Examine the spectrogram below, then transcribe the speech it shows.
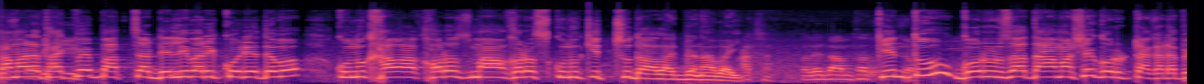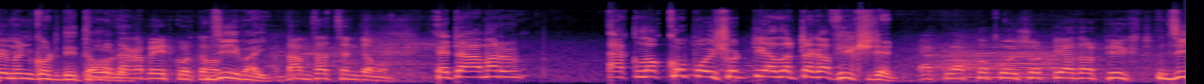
খামারে থাকবে বাচ্চা ডেলিভারি করে দেব। কোনো খাওয়া খরচ মাওয়া খরচ কোনো কিচ্ছু দেওয়া লাগবে না ভাই। আচ্ছা তাহলে দাম কিন্তু গরুর যা দাম আসে গরুর টাকাটা পেমেন্ট করে দিতে হবে। টাকা পেড করতে হবে। জি ভাই। দাম চাচ্ছেন কেমন? এটা আমার এক লক্ষ পঁয়ষট্টি হাজার টাকা ফিক্সড রেট এক লক্ষ পঁয়ষট্টি হাজার ফিক্সড জি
